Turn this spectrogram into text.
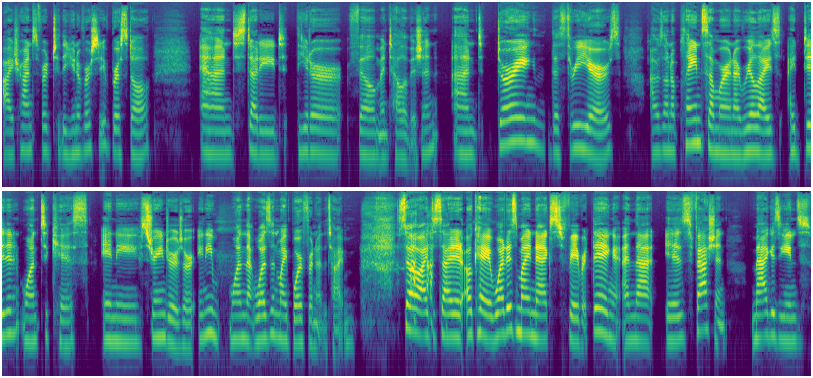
I transferred to the University of Bristol and studied theater, film, and television. And during the three years, I was on a plane somewhere and I realized I didn't want to kiss any strangers or anyone that wasn't my boyfriend at the time. So I decided, okay, what is my next favorite thing? And that is fashion. Magazines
